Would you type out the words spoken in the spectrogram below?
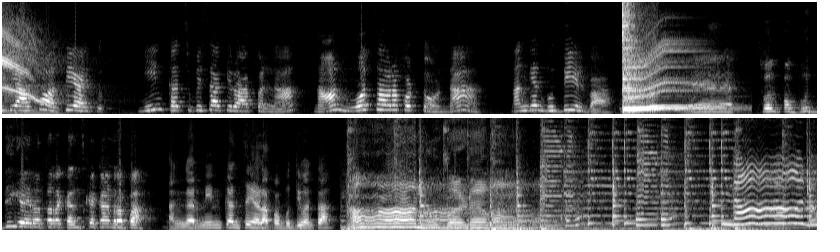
ಇದು ಯಾಕೋ ಅತಿ ಆಯ್ತು. ನೀನ್ ಕಚ್ ಬಿಸಾಕಿರೋ ಆಪಲ್ನ ನಾನ್ ಮೂವತ್ ಸಾವಿರ ಕೊಟ್ಟು ತಗೊಂಡ ನನ್ಗೇನ್ ಬುದ್ಧಿ ಇಲ್ವಾ? ಸ್ವಲ್ಪ ಬುದ್ಧಿಗೆ ಇರೋ ತರ ಕನ್ಸ್ಕ ಕಾಣ್ರಪ್ಪ. ಹಂಗಾರೆ ನಿನ್ ಕನ್ಸ ಹೇಳಪ್ಪ ಬುದ್ಧಿವಂತ. ನಾನು ಬಡವ. ನಾನು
